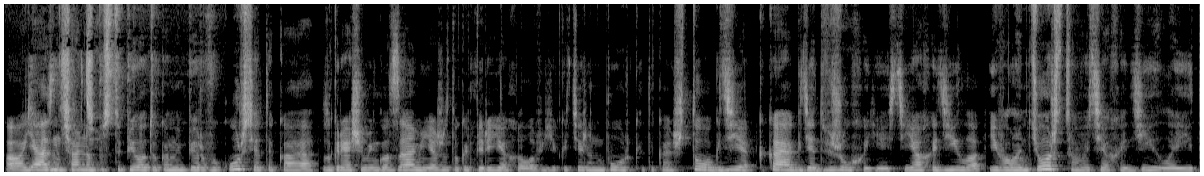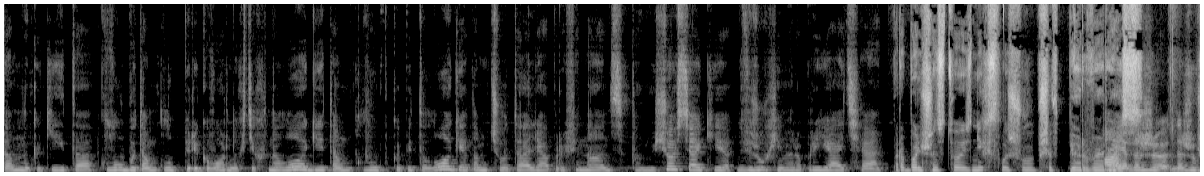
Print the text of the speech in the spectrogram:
А, я изначально поступила только на первый курс, я такая с горящими глазами, я же только переехала в Екатеринбург, и такая, что, где, какая где движуха есть? Я ходила и волонтерствовать я ходила, и там на какие-то клубы, там клуб переговорных технологий, там клуб капитология, там что-то а про финансы, там еще всякие движухи, мероприятия. Про большинство из них слышу вообще в первый а, раз. А, я даже, даже в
